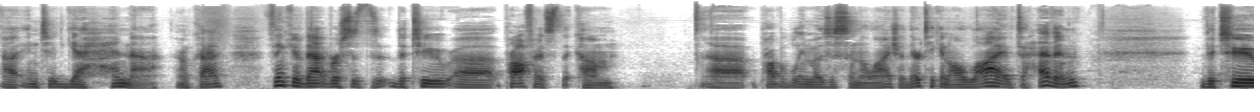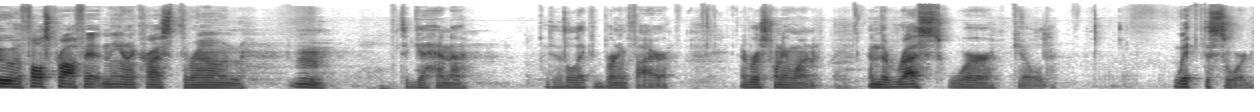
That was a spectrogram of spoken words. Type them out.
uh, into Gehenna. Okay, think of that versus the, the two uh, prophets that come, uh, probably Moses and Elijah. They're taken alive to heaven. The two, false prophet and the Antichrist thrown. Mm to Gehenna, into the lake of burning fire. And verse 21 And the rest were killed with the sword,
